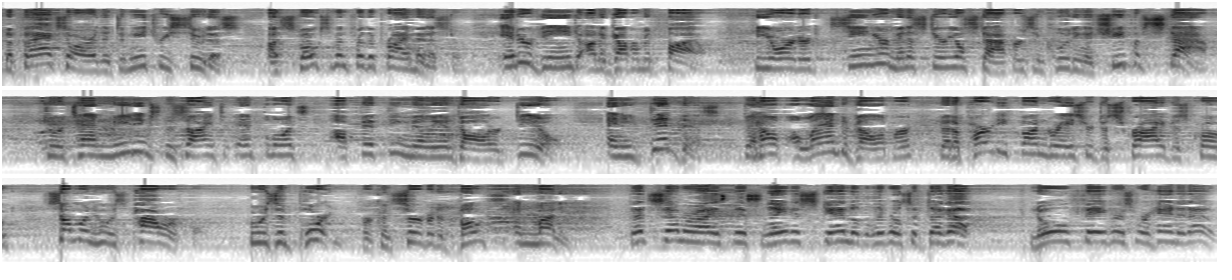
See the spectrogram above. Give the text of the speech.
The facts are that Dimitri Soudas, a spokesman for the Prime Minister, intervened on a government file. He ordered senior ministerial staffers, including a chief of staff, to attend meetings designed to influence a $50 million deal. And he did this to help a land developer that a party fundraiser described as, quote, someone who is powerful, who is important for conservative votes and money. Let's summarize this latest scandal the Liberals have dug up. No favors were handed out.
